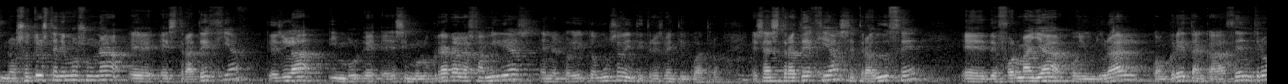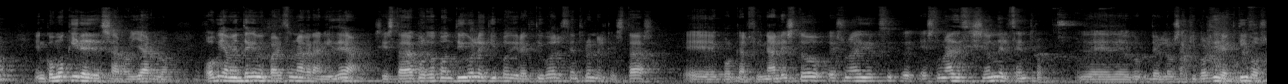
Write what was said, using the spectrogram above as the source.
nosotros tenemos una eh, estrategia que es, la, eh, involucrar a las familias en el proyecto MUSE 2324. Esa estrategia se traduce de forma ya coyuntural, concreta en cada centro, en cómo quiere desarrollarlo. Obviamente que me parece una gran idea, si está de acuerdo contigo el equipo directivo del centro en el que estás, porque al final esto es una, es una decisión del centro, de, los equipos directivos.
